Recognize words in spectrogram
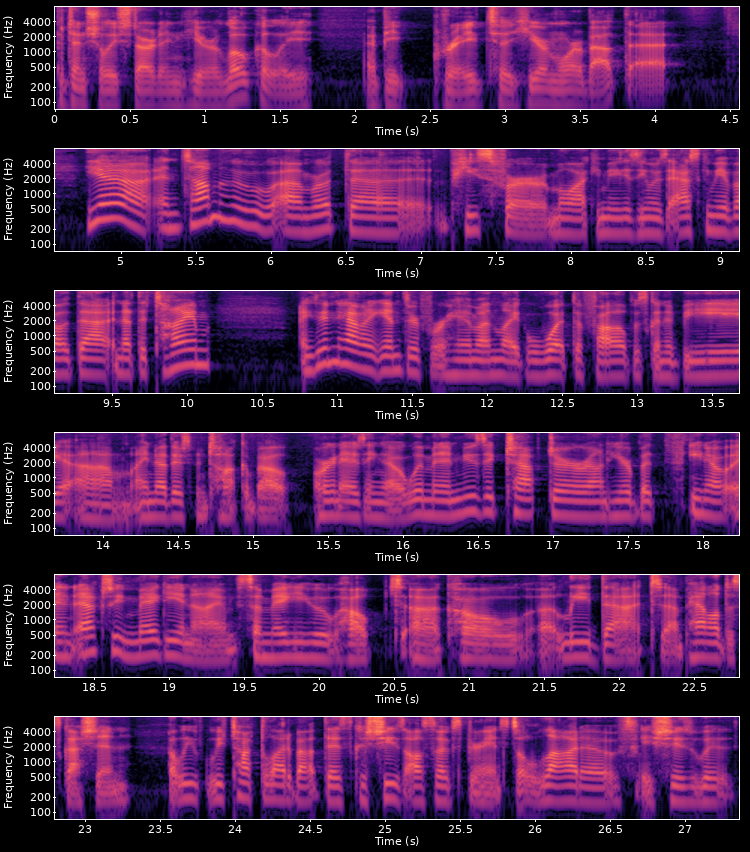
potentially starting here locally. It'd be great to hear more about that. Yeah, and Tom, who um, wrote the piece for Milwaukee Magazine, was asking me about that. And at the time, I didn't have an answer for him on like what the follow up was going to be. Um, I know there's been talk about organizing a women in music chapter around here, but you know, and actually Maggie and I, so Maggie who helped uh, co uh, lead that uh, panel discussion, uh, we've we've talked a lot about this because she's also experienced a lot of issues with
